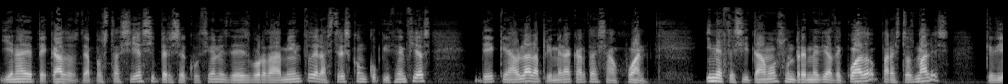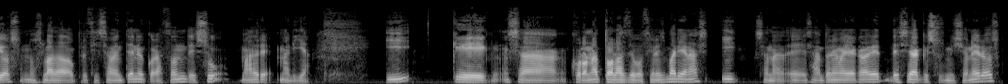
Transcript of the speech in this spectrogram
llena de pecados, de apostasías y persecuciones, de desbordamiento de las tres concupiscencias de que habla la primera carta de San Juan. Y necesitamos un remedio adecuado para estos males que Dios nos lo ha dado precisamente en el corazón de su Madre María. Y que se corona todas las devociones marianas y San, eh, Antonio María Claret desea que sus misioneros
